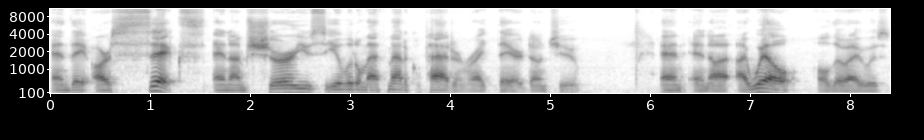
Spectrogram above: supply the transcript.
and they are 6. And I'm sure you see a little mathematical pattern right there, don't you? And, and I will, although I was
